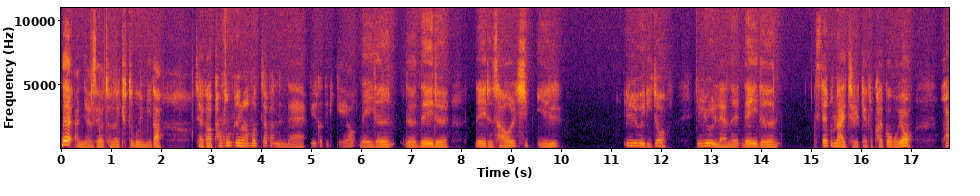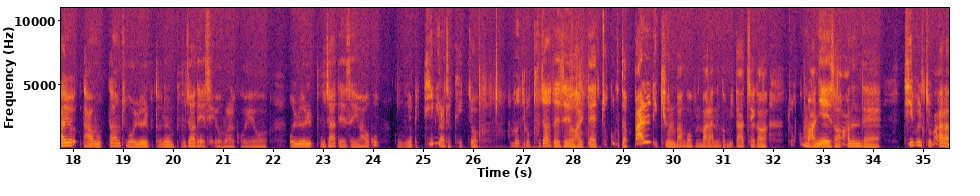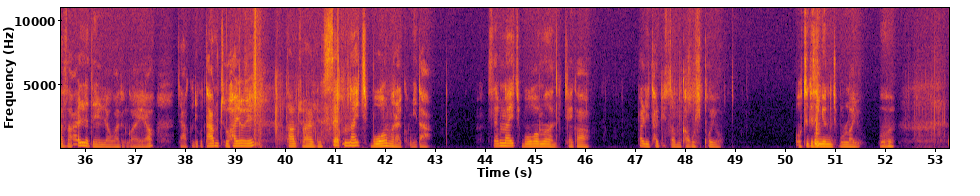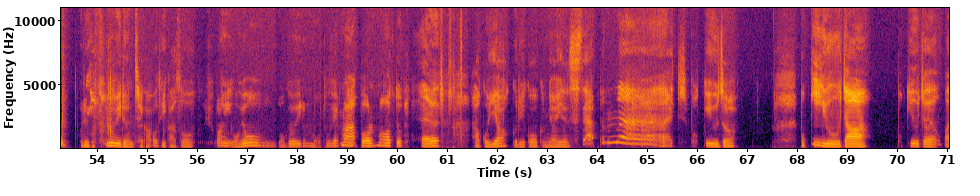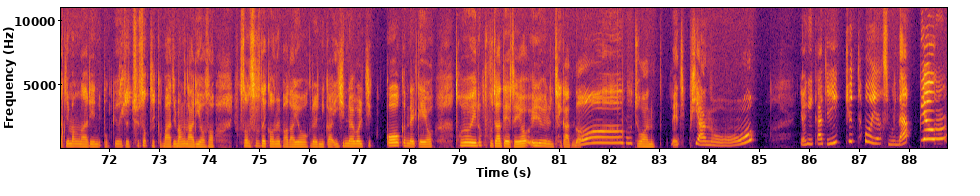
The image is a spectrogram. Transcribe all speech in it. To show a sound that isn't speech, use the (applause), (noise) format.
네, 안녕하세요. 저는 큐튜브입니다. 제가 방송표를 한번 짜봤는데 읽어드릴게요. 내일은 네, 내일은 내일은 4월 12일 일요일이죠. 일요일 내는 내일은 세븐나이츠를 계속 할 거고요. 화요 다음 다음 주 월요일부터는 부자 되세요로 할 거예요. 월요일 부자 되세요 하고 그 옆에 TV라 적혀 있죠. 한마디로 부자 되세요 할 때 조금 더 빨리 키우는 방법을 말하는 겁니다. 제가 조금 많이 해서 아는데 팁을 좀 알아서 알려드리려고 하는 거예요. 자 그리고 다음 주 화요일 다음 주 화요일 세븐나이츠 모험을 할 겁니다. 세븐나이츠 모험은 제가 빨리 달빛 섬을 가고 싶어요. 어떻게 생겼는지 몰라요. (laughs) 그리고 수요일은 제가 어디 가서 휴방이고요. 목요일은 모두의 마블 모두 해 하고요. 그리고 금요일은 세븐나이츠 복귀 유저 복귀 유저 복귀 유저 마지막 날인 복귀 유저 출석 체크 마지막 날이어서 육선 수색권을 받아요. 그러니까 20레벨 찍고 끝낼게요. 토요일은 부자 되세요. 일요일은 제가 너무 좋아하는 매직 피아노. 여기까지 큐트보였습니다. 뿅!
